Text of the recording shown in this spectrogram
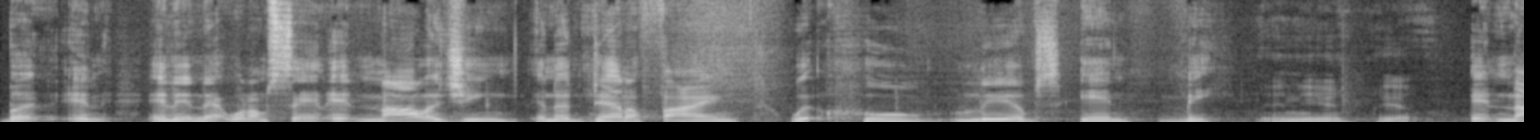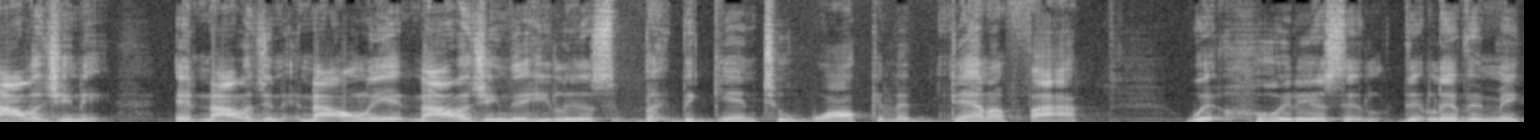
But in, and in that, what I'm saying, acknowledging and identifying with who lives in me And you. Yeah. Acknowledging it, acknowledging not only acknowledging that he lives, but begin to walk and identify with who it is that, that live in me,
